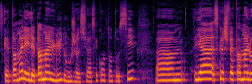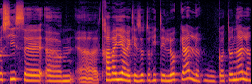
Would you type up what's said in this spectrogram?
ce qui est pas mal. Et il est pas mal lu, donc je suis assez contente aussi. Euh, y a, ce que je fais pas mal aussi, c'est euh, euh, travailler avec les autorités locales ou cantonales.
